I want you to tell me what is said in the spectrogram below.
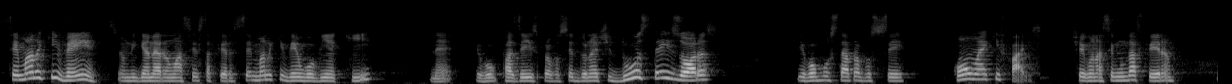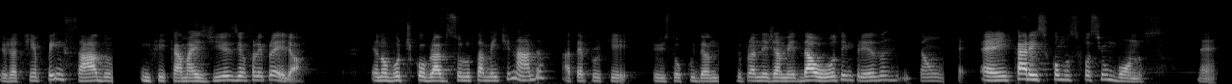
semana que vem, se não me engano era uma sexta-feira, semana que vem eu vou vir aqui, né? Eu vou fazer isso para você durante duas, três horas e eu vou mostrar para você como é que faz? Chegou na segunda-feira, eu já tinha pensado em ficar mais dias e eu falei para ele, ó, eu não vou te cobrar absolutamente nada, até porque eu estou cuidando do planejamento da outra empresa, então é, encare isso como se fosse um bônus, né?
